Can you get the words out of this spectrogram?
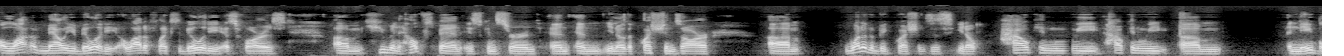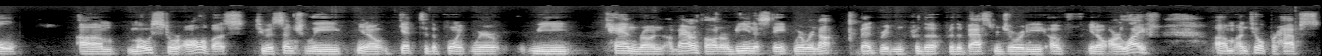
a lot of malleability, a lot of flexibility as far as um, human health span is concerned. And, and, you know, the questions are, um, one of the big questions is, you know, how can we how can we um, enable um, most or all of us to essentially, you know, get to the point where we can run a marathon or be in a state where we're not bedridden for the for the vast majority of you know our life um, until perhaps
